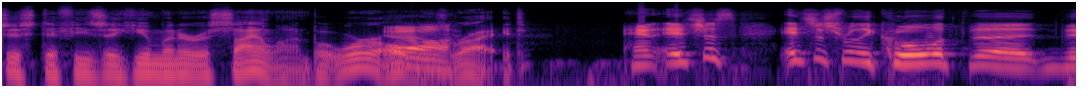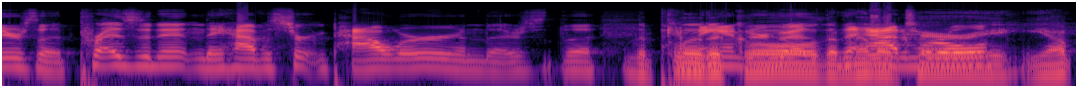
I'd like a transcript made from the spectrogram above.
just if he's a human or a Cylon, but we're Yeah. always right. and it's just it's just really cool with the there's a president and they have a certain power and there's the The political, has- the, admiral military. Yep.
